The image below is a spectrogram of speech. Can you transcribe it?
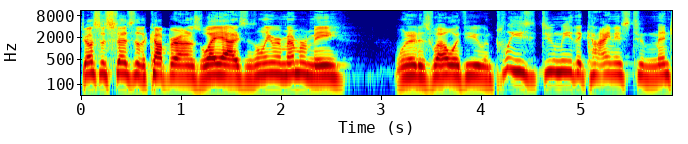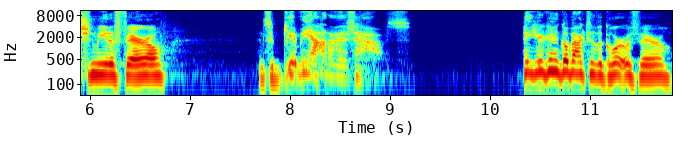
Joseph says to the cupbearer on his way out, he says, Only remember me when it is well with you, and please do me the kindness to mention me to Pharaoh. And so get me out of this house. Hey, you're going to go back to the court with Pharaoh.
